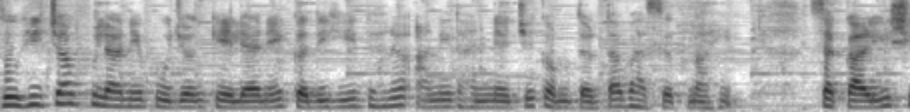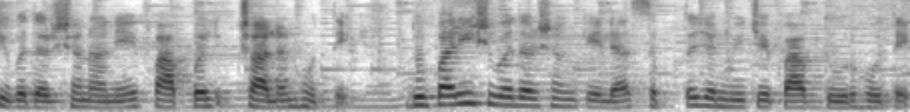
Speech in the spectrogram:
जुहीच्या फुलाने पूजन केल्याने कधीही धन आणि धान्याची कमतरता भासत नाही. सकाळी शिवदर्शनाने पापल चालन होते. दुपारी शिवदर्शन केल्यास सप्तजन्मीचे पाप दूर होते.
